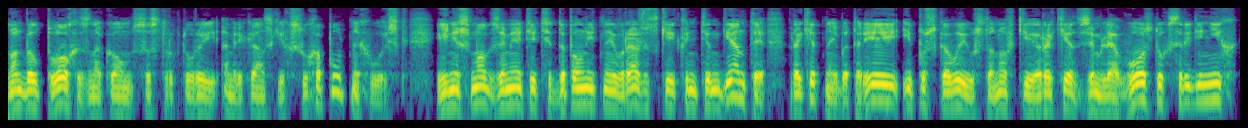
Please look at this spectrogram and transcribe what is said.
он был плохо знаком со структурой американских сухопутных войск и не смог заметить дополнительные вражеские контингенты, ракетные батареи и пусковые установки ракет «Земля-воздух» среди них.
